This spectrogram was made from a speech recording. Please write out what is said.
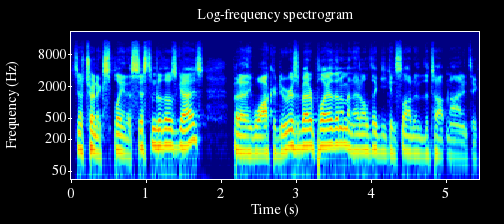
he's not trying to explain a system to those guys. But I think Walker Duehr is a better player than him, and I don't think he can slot into the top nine and take.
